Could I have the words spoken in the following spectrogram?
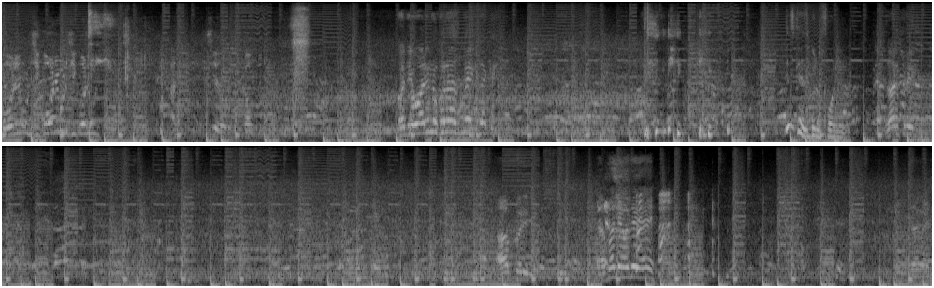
꼬리 울지 꼬리 울지 꼬리 울지 아 진짜 우리 꺼 어디 와리 놓고 나서 맥 이렇게 guy is going to fall in. Run free. Double oraya. Savaş.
